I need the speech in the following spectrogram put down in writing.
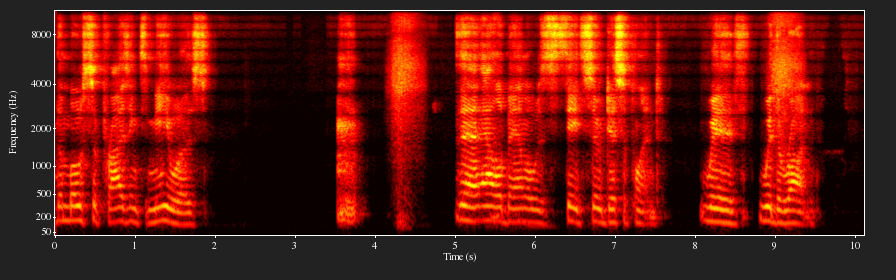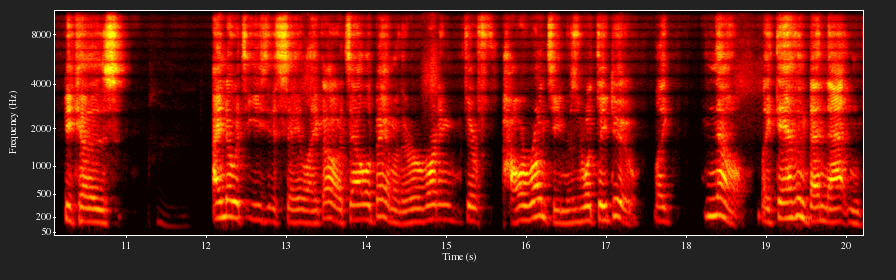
the most surprising to me was that Alabama was stayed so disciplined with with the run. Because I know it's easy to say like oh it's Alabama. They're running their power run team. This is what they do. Like no. Like they haven't been that in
